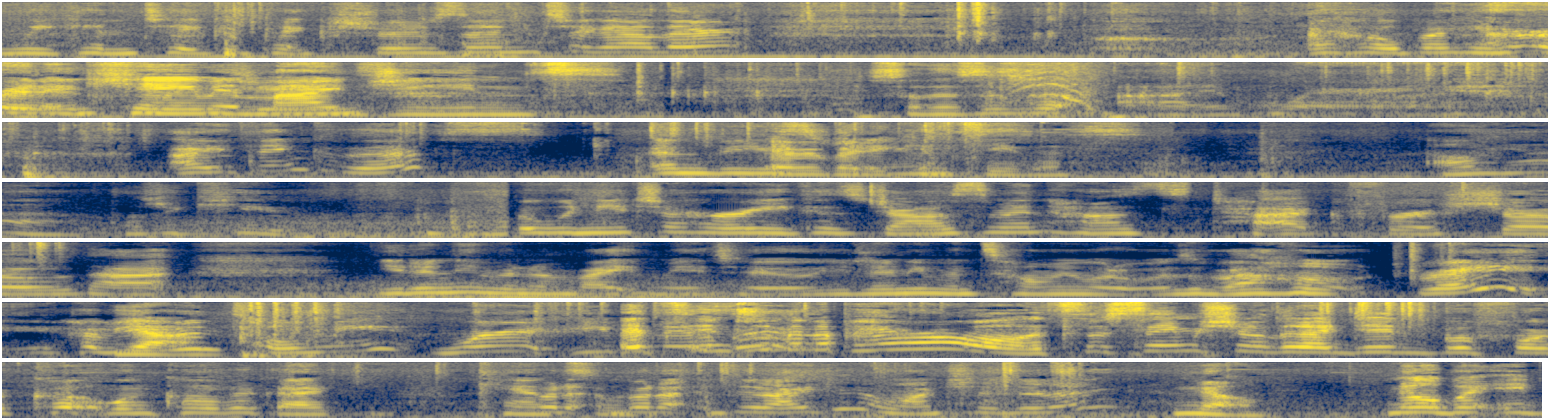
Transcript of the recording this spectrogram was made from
we can take pictures in together. I hope I can. I already came in my jeans. jeans. So this is what I'm wearing. I think this and these. Everybody can see this. Oh yeah, those are cute. But we need to hurry because Jasmine has tech for a show that you didn't even invite me to. You didn't even tell me what it was about, right? Have you Yeah. even told me where? Even It's intimate It? apparel. It's the same show that I did before co- when COVID got canceled. but I- did I didn't watch it? Did I? no, no, but it,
